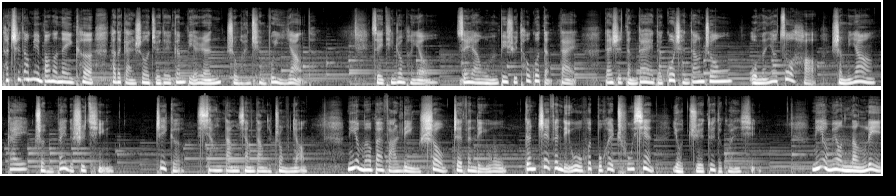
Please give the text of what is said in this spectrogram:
他吃到面包的那一刻，他的感受绝对跟别人是完全不一样的。所以，听众朋友，虽然我们必须透过等待，但是等待的过程当中，我们要做好什么样该准备的事情，这个相当相当的重要。你有没有办法领受这份礼物？跟这份礼物会不会出现有绝对的关系？你有没有能力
